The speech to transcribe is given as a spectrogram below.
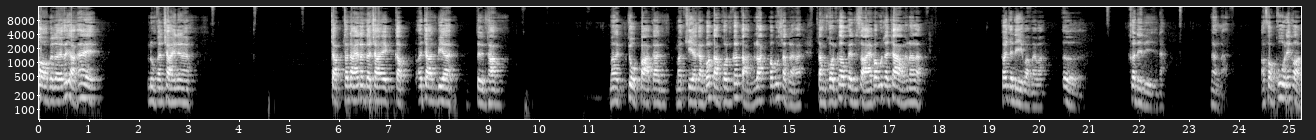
ต่อไปเลยก็อยากให้หนุ่มกัญชัยเนี่ยนะจับทนายนันตชัยกับอาจารย์เบียร์ตื่นทำ มาจูบปากกันมาเคลียร์กันเพราะต่างคนก็ต่างรักพระพุทธศาสนาต่างคนก็เป็นสายพระพุทธเจ้าทั้งนั้นแหละก็จะดีกว่าไหมวะเออ ก็ได้ดีนะนั่นแหละเอาสองคู่นี้ก่อน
